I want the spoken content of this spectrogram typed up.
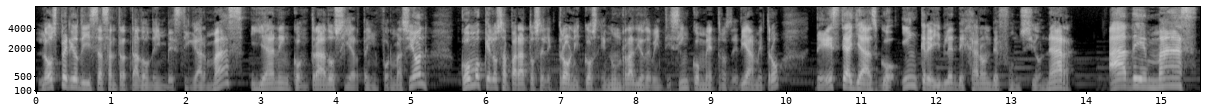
Los periodistas han tratado de investigar más y han encontrado cierta información, como que los aparatos electrónicos en un radio de 25 metros de diámetro de este hallazgo increíble dejaron de funcionar. Además,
